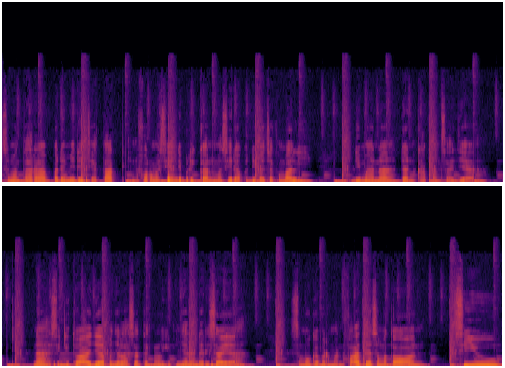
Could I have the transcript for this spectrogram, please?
Sementara pada media cetak, informasi yang diberikan masih dapat dibaca kembali, di mana dan kapan saja. Nah, segitu aja penjelasan teknologi penyiaran dari saya. Semoga bermanfaat ya, semeton. See you.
